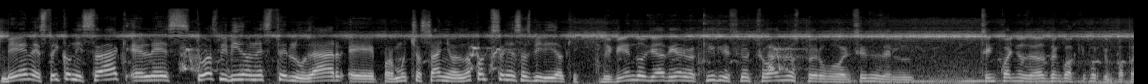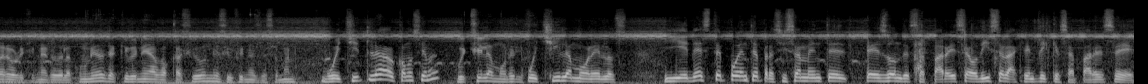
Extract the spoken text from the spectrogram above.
Bien, estoy con Isaac. Él es. Tú has vivido en este lugar eh, por muchos años, ¿no? ¿Cuántos años has vivido aquí? Viviendo ya diario aquí, 18 años, pero en sí desde el 5 años de edad vengo aquí porque mi papá era originario de la comunidad y aquí venía a vacaciones y fines de semana. ¿Huichitla o cómo se llama? Huichila, Morelos. Huichila, Morelos. Y en este puente precisamente es donde se aparece, o dice la gente que se aparece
